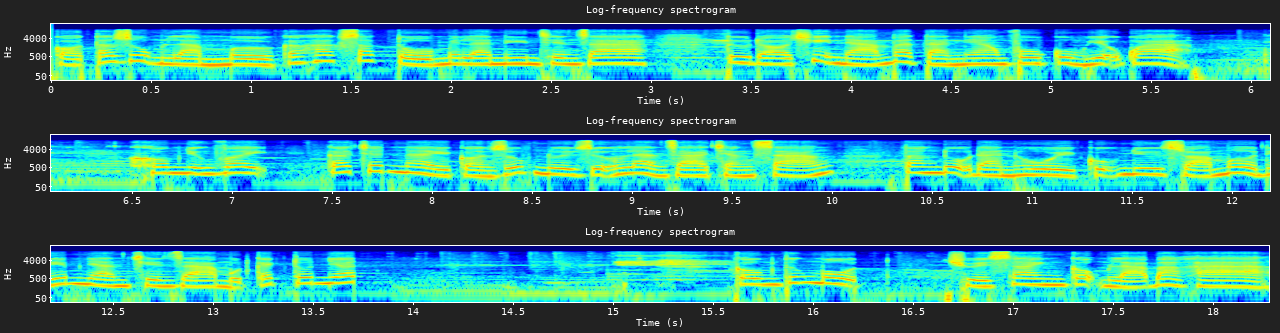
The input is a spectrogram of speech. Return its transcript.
có tác dụng làm mờ các hắc sắc tố melanin trên da, từ đó trị nám và tàn nhang vô cùng hiệu quả. Không những vậy, các chất này còn giúp nuôi dưỡng làn da trắng sáng, tăng độ đàn hồi cũng như xóa mờ nếp nhăn trên da một cách tốt nhất. Công thức 1. Chuối xanh cộng lá bạc hà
